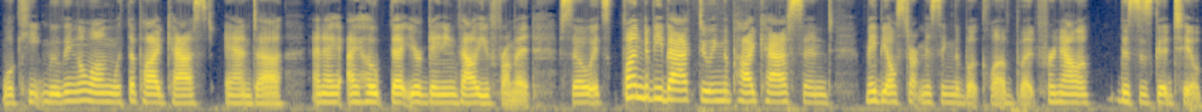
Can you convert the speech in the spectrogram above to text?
we'll keep moving along with the podcast. And, uh, and I, I hope that you're gaining value from it. So it's fun to be back doing the podcast and maybe I'll start missing the book club, but for now, this is good too.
